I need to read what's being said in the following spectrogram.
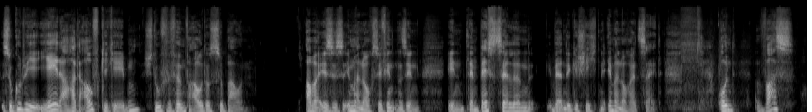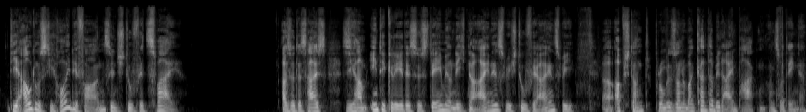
so gut wie jeder hat aufgegeben, Stufe 5 Autos zu bauen. Aber es ist immer noch, Sie finden es in, in den Bestsellern, werden die Geschichten immer noch erzählt. Und was die Autos, die heute fahren, sind Stufe 2. Also das heißt, sie haben integrierte Systeme und nicht nur eines wie Stufe 1, wie äh, Abstand, sondern man kann damit einparken und so Dinge.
